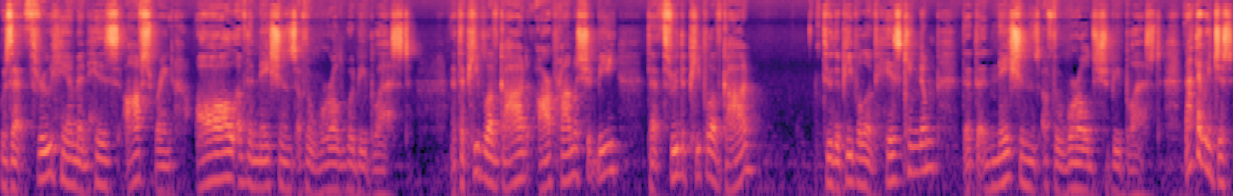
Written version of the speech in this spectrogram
was that through him and his offspring, all of the nations of the world would be blessed. That the people of God, our promise should be that through the people of God, through the people of his kingdom, that the nations of the world should be blessed. Not that we just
